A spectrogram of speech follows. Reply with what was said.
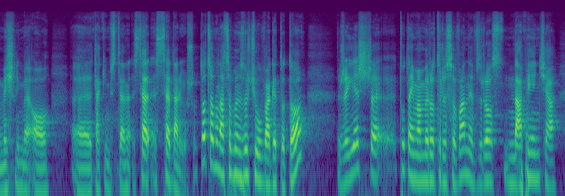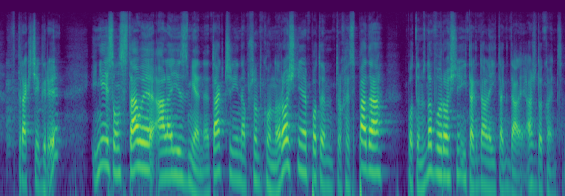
myślimy o takim scenariuszu. To, co na co bym zwrócił uwagę, to to, że jeszcze tutaj mamy rozrysowany wzrost napięcia w trakcie gry, i nie jest on stały, ale jest zmienne, tak? Czyli na początku ono rośnie, potem trochę spada, potem znowu rośnie i tak dalej, i tak dalej, aż do końca.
